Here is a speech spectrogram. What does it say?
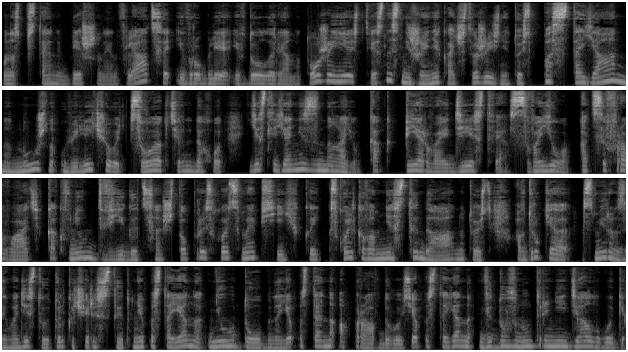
у нас постоянно бешеная инфляция, и в рубле, и в долларе она тоже есть, соответственно, снижение качества жизни. То есть постоянно нужно увеличивать свой активный доход. Если я не знаю, как первое действие свое оцифровать, как в нем двигаться, что происходит с моей психикой, сколько во мне стыда, ну то есть, а вдруг я с миром взаимодействую только через стыд, мне постоянно неудобно, я постоянно оправдываюсь, я постоянно веду внутренние диалоги.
